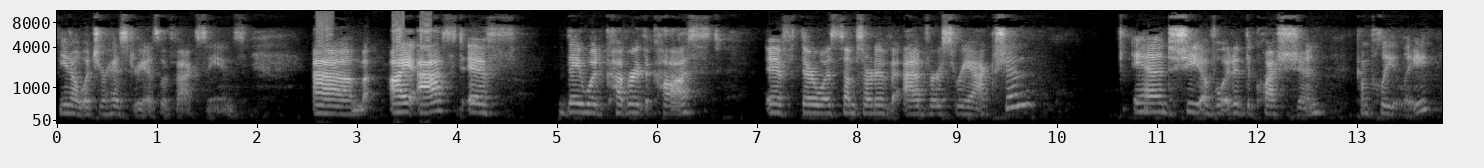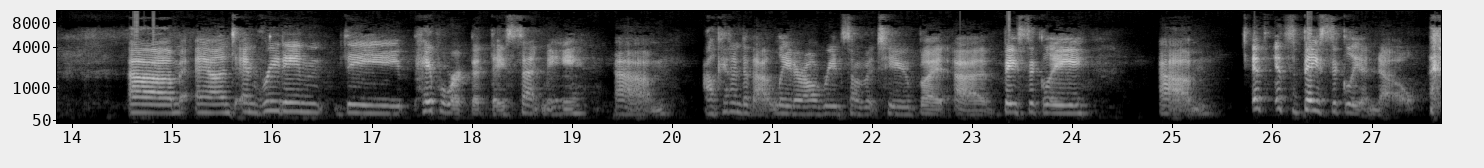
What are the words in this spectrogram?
you know, what your history is with vaccines. Um, I asked if they would cover the cost if there was some sort of adverse reaction, and she avoided the question completely. Um, and in reading the paperwork that they sent me, um, I'll get into that later. I'll read some of it to you, But uh, basically, um, it, it's basically a no.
